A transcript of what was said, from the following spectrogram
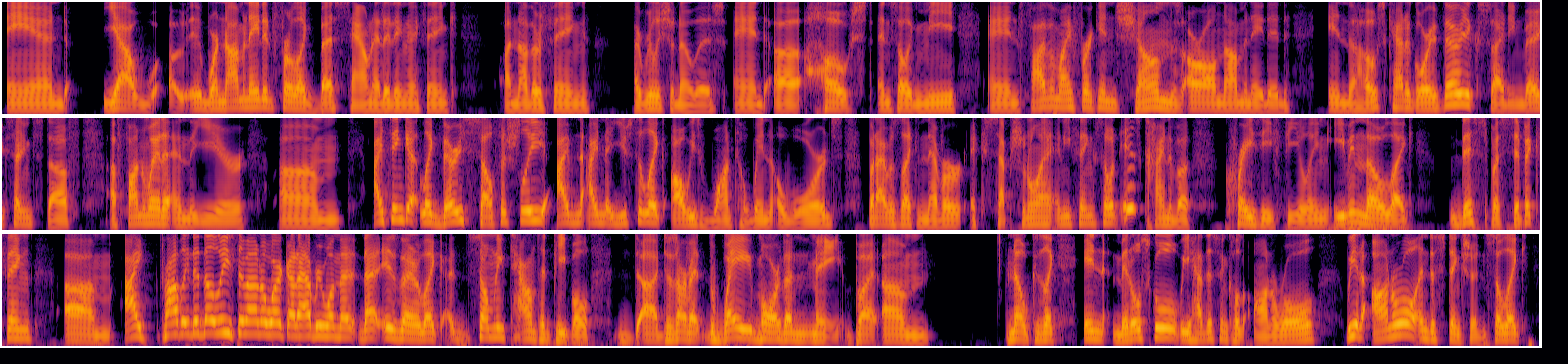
and yeah uh, we're nominated for like best sound editing i think. Another thing I really should know this, and uh, host. And so, like, me and five of my freaking chums are all nominated. in the host category. Very exciting, very exciting stuff. A fun way to end the year. Um, I think like very selfishly, I've I used to like always want to win awards, but I was like never exceptional at anything. So it is kind of a crazy feeling, even though like this specific thing um i probably did the least amount of work out of everyone that that is there. Like uh, so many talented people uh, deserve it way more than me. But um no because like in middle school we had this thing called honor roll. We had honor roll and distinction. So like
